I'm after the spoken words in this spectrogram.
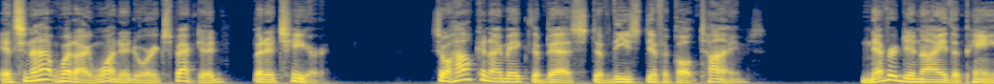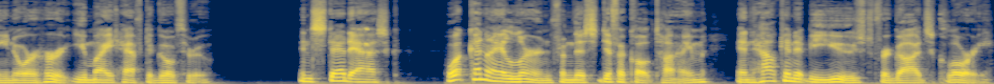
It's not what I wanted or expected, but it's here. So, how can I make the best of these difficult times? Never deny the pain or hurt you might have to go through. Instead, ask, What can I learn from this difficult time, and how can it be used for God's glory?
